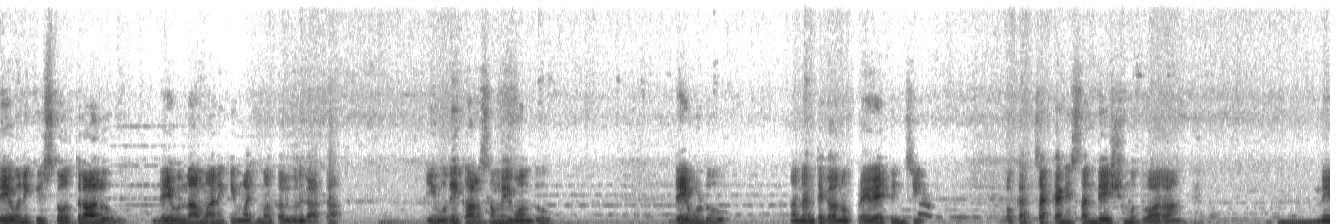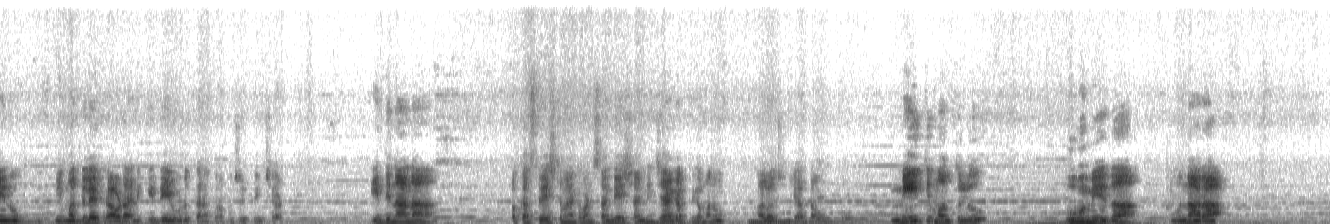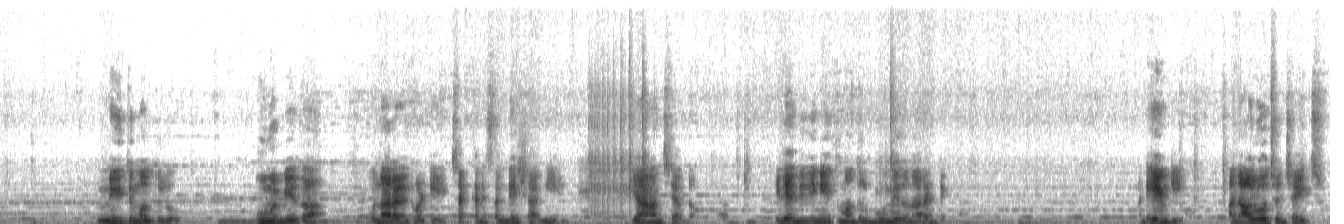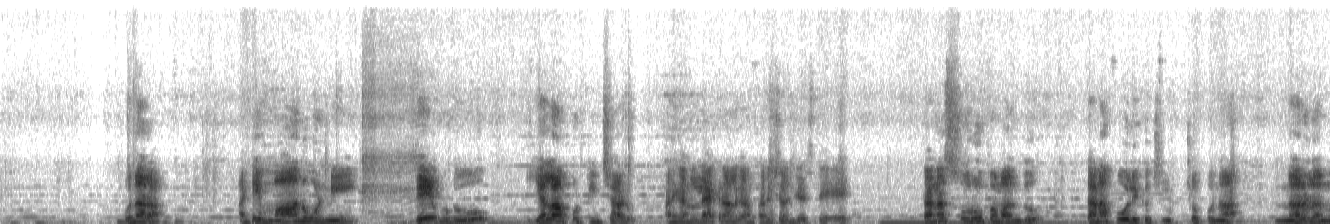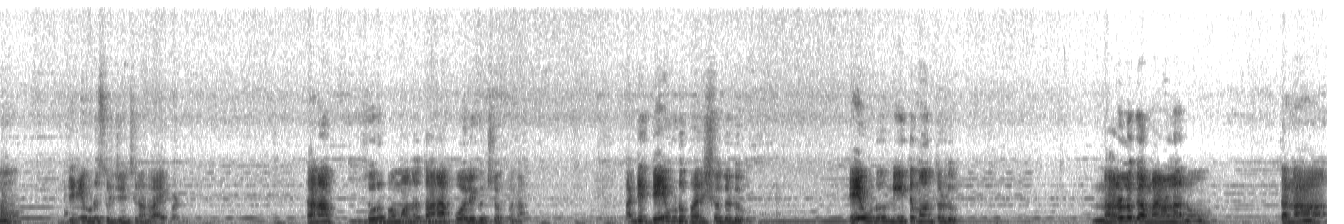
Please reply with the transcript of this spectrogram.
దేవునికి స్తోత్రాలు దేవుని నామానికి మహిమ కలుగును గాక. ఈ ఉదయకాల సమయం అందు దేవుడు నన్నంతగానో ప్రేరేపించి ఒక చక్కని సందేశము ద్వారా నేను మీ మధ్యలోకి రావడానికి దేవుడు తన కృప చూపించాడు. ఈ దినాన ఒక శ్రేష్టమైనటువంటి సందేశాన్ని జాగ్రత్తగా మనం ఆలోచన చేద్దాం. నీతిమంతులు భూమి మీద ఉన్నారా? నీతిమంతులు భూమి మీద ఉన్నారనేటువంటి చక్కని సందేశాన్ని ధ్యానం చేద్దాం. ఇదేంటి ఇది? నీతిమంతులు భూమి మీద ఉన్నారంటే? అంటే ఏమిటి? అని ఆలోచన చేయొచ్చు. ఉన్నారా? అంటే మానవుణ్ణి దేవుడు ఎలా పుట్టించాడు? అని కానీ లేఖనాలు కానీ పరిచయం చేస్తే తన స్వరూపమందు తన పోలిక చు- చొప్పున నరులను దేవుడు సృజించిన రాయబడింది. తన స్వరూపమందు తన పోలిక చొప్పున. అంటే దేవుడు పరిశుద్ధుడు. దేవుడు నీతిమంతుడు. నరులుగా మనలను తన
